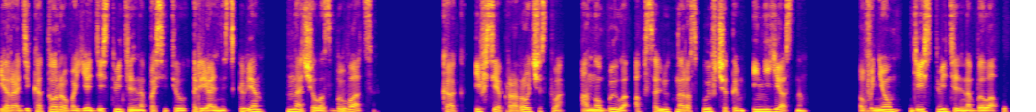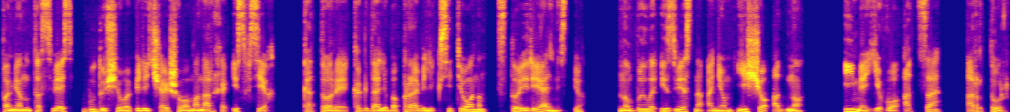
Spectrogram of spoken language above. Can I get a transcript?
и ради которого я действительно посетил реальность Гвен, начало сбываться. Как и все пророчества, оно было абсолютно расплывчатым и неясным. В нем действительно была упомянута связь будущего величайшего монарха из всех, которые когда-либо правили Кситионом с той реальностью. Но было известно о нем еще одно – имя его отца Артур.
